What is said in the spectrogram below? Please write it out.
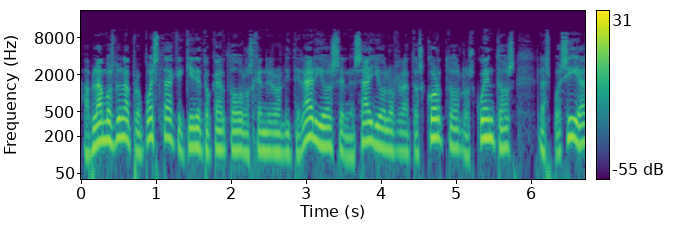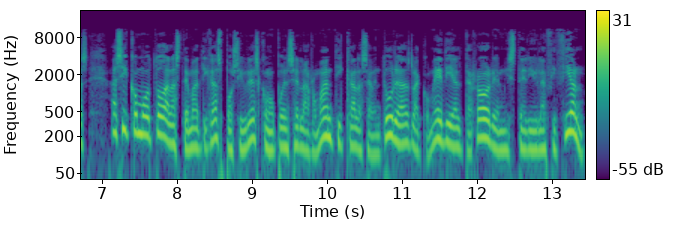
Hablamos de una propuesta que quiere tocar todos los géneros literarios, el ensayo, los relatos cortos, los cuentos, las poesías, así como todas las temáticas posibles como pueden ser la romántica, las aventuras, la comedia, el terror, el misterio y la ficción.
